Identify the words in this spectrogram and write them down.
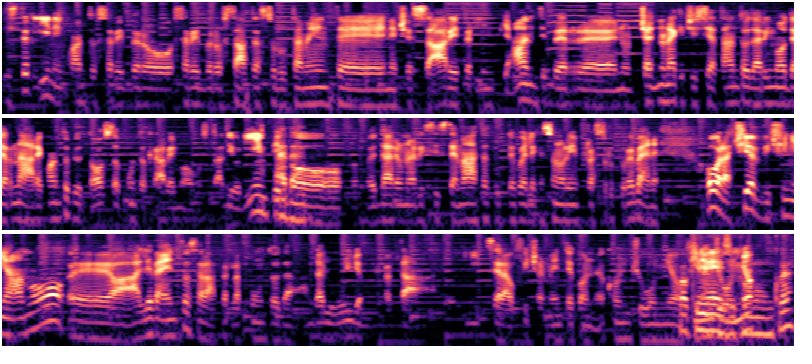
di sterline, in quanto sarebbero, sarebbero, state assolutamente necessarie per gli impianti, per, eh, non, non, è che ci sia tanto da rimodernare, quanto piuttosto appunto creare il nuovo stadio olimpico, eh dare una risistemata a tutte quelle che sono le infrastrutture. Bene, ora ci avviciniamo eh, all'evento, sarà per l'appunto da, da luglio, in realtà inizierà ufficialmente con, con giugno. Pochi mesi giugno. comunque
